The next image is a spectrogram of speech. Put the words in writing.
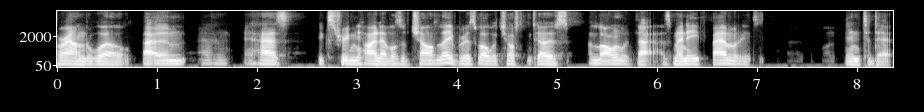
around the world. Um, and it has extremely high levels of child labor as well, which often goes along with that, as many families into debt.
